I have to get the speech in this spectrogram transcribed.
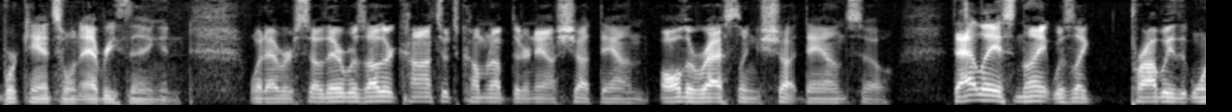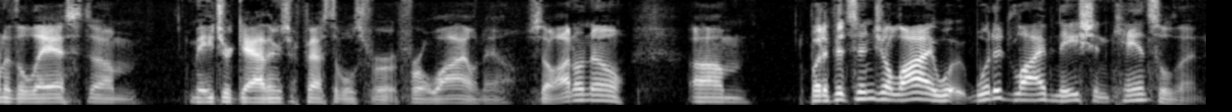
we're canceling everything and whatever. So there was other concerts coming up that are now shut down. All the wrestling shut down. So that last night was like probably the, one of the last um, major gatherings or festivals for for a while now. So I don't know. Um, but if it's in July, what, what did Live Nation cancel then?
